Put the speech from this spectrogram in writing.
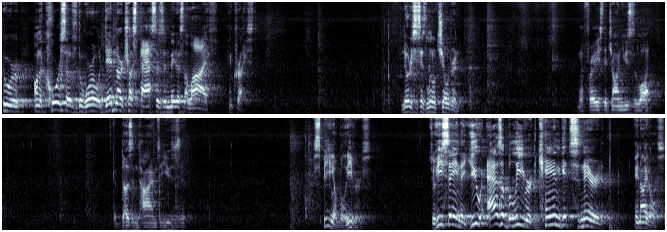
who were on the course of the world, dead in our trespasses, and made us alive in Christ. Notice he says, little children. A phrase that John uses a lot. Like a dozen times he uses it. Speaking of believers. So he's saying that you, as a believer, can get snared in idols.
